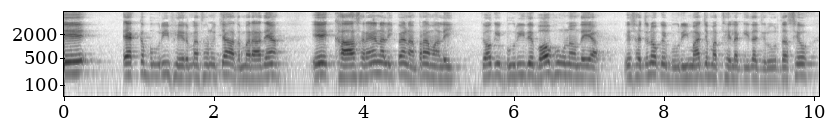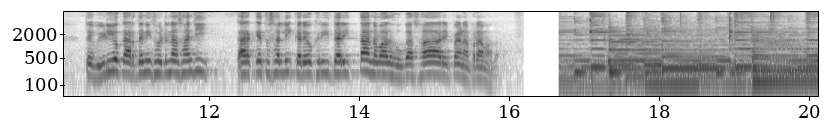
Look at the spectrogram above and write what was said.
ਇੱਕ ਬੂਰੀ ਫੇਰ ਮੈਂ ਤੁਹਾਨੂੰ ਝਾਤ ਮਰਾ ਦਿਆਂ ਇਹ ਖਾਸ ਰਹਿਣ ਵਾਲੀ ਭੈਣਾ ਭਰਾਵਾਂ ਲਈ ਕਿਉਂਕਿ ਬੂਰੀ ਦੇ ਬਹੁਤ ਫੋਨ ਆਉਂਦੇ ਆ। ਵੀ ਸੱਜਣੋ ਕੋਈ ਬੂਰੀ ਮੱਝ ਮੱਥੇ ਲੱਗੀ ਤਾਂ ਜਰੂਰ ਦੱਸਿਓ। ਤੇ ਵੀਡੀਓ ਕਰ ਦੇਣੀ ਤੁਹਾਡੇ ਨਾਲ ਸਾਂਝੀ। ਕਰਕੇ ਤਸੱਲੀ ਕਰਿਓ ਖਰੀਦਦਾਰੀ ਧੰਨਵਾਦ ਹੋਊਗਾ ਸਾਰੇ ਭੈਣਾ ਭਰਾਵਾਂ ਦਾ।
